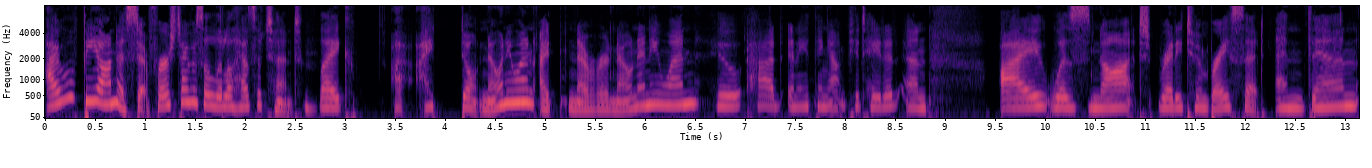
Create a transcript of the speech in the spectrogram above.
I will be honest, at first I was a little hesitant. Mm-hmm. Like I, I don't know anyone. I'd never known anyone who had anything amputated, and I was not ready to embrace it. And then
